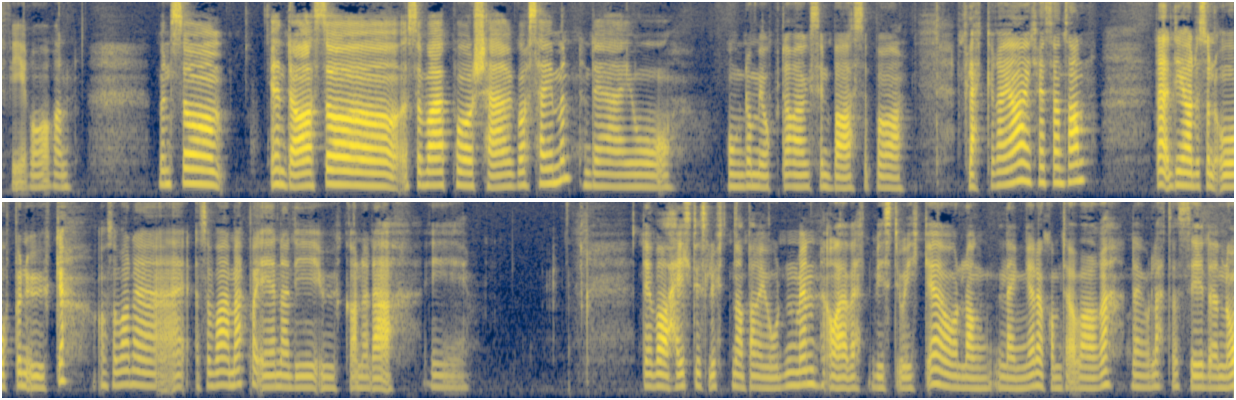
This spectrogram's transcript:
fire årene. Men så en dag så, så var jeg på Skjærgårdsheimen. Det er jo Ungdom i oppdrag sin base på Flekkerøya i Kristiansand. De hadde sånn åpen uke, og så var, det, så var jeg med på en av de ukene der i det var helt i slutten av perioden min, og jeg vet, visste jo ikke hvor lenge det kom til å vare. Det er jo lett å si det nå,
